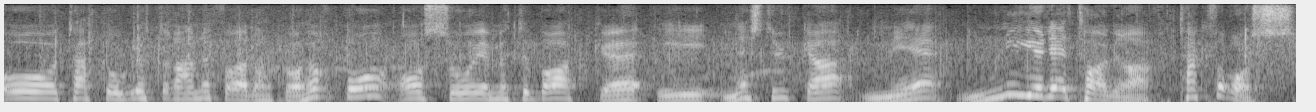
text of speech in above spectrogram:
og takker også lytterne for at dere har hørt på. Og så er vi tilbake i neste uke med nye deltakere. Takk for oss.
